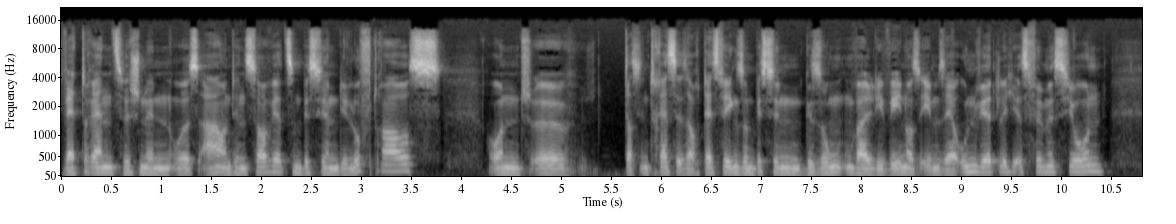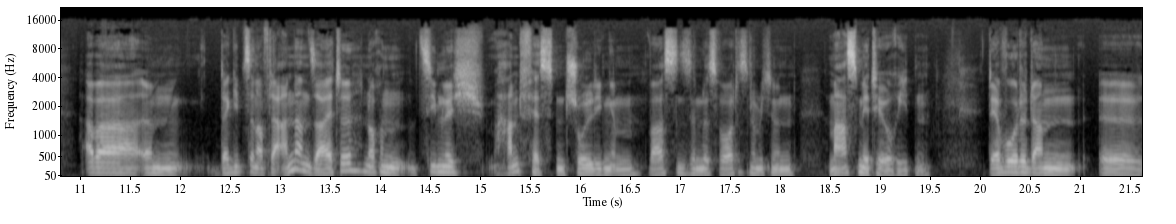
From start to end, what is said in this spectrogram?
Wettrennen zwischen den USA und den Sowjets ein bisschen die Luft raus. Und äh, das Interesse ist auch deswegen so ein bisschen gesunken, weil die Venus eben sehr unwirtlich ist für Missionen. Aber ähm, da gibt's dann auf der anderen Seite noch einen ziemlich handfesten Schuldigen im wahrsten Sinne des Wortes, nämlich einen Mars-Meteoriten. Der wurde dann äh,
